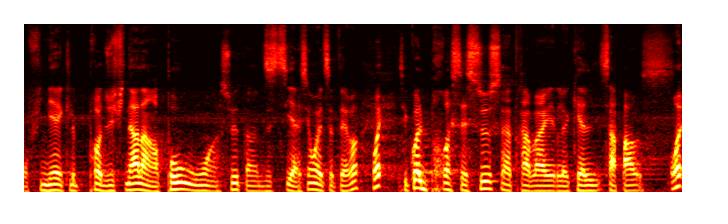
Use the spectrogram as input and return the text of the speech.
On finit avec le produit final en pot ou ensuite en distillation, etc. Ouais. C'est quoi le processus à travers lequel ça passe? Oui,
